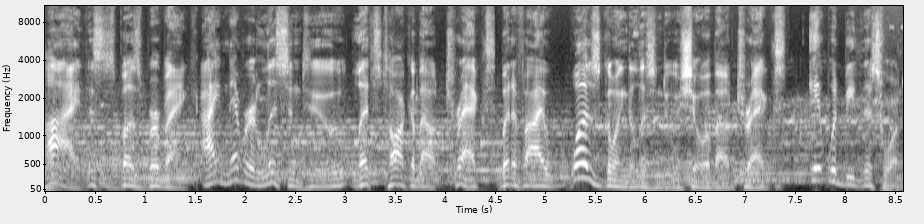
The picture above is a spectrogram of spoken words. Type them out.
Hi, this is Buzz Burbank. I never listen to Let's Talk About Treks, but if I was going to listen to a show about Treks, it would be this one.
